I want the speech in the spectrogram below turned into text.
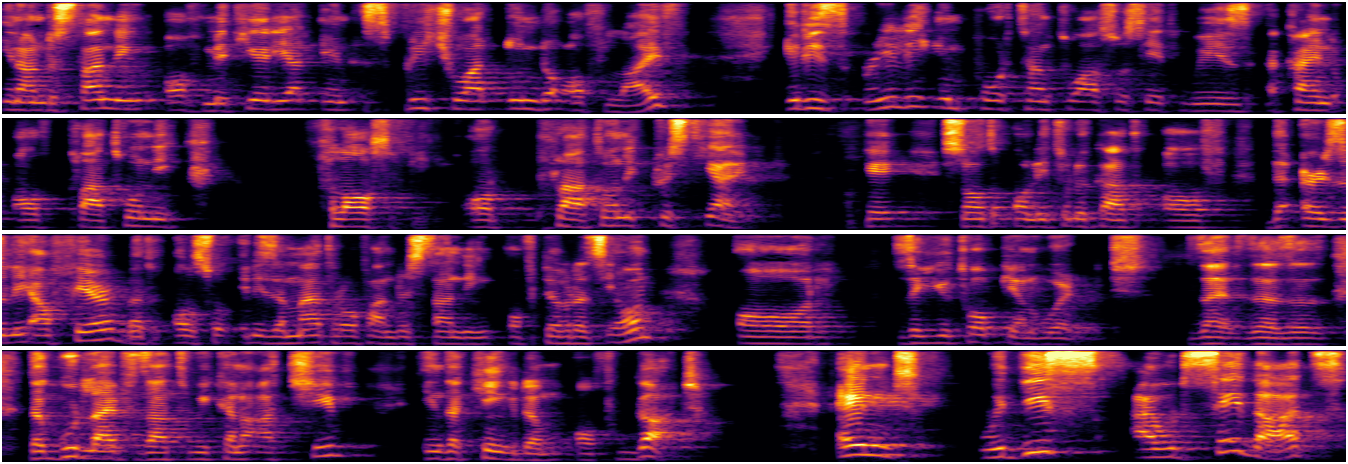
in understanding of material and spiritual end of life, it is really important to associate with a kind of Platonic philosophy or Platonic Christianity. Okay, it's not only to look at of the earthly affair, but also it is a matter of understanding of Debrasion or the utopian world, the, the, the, the good life that we can achieve in the kingdom of God. And with this, I would say that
